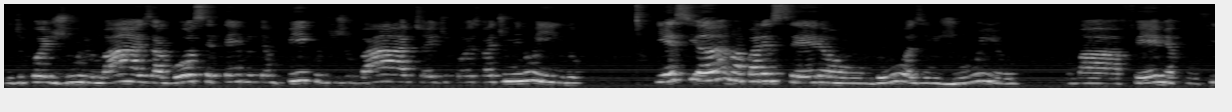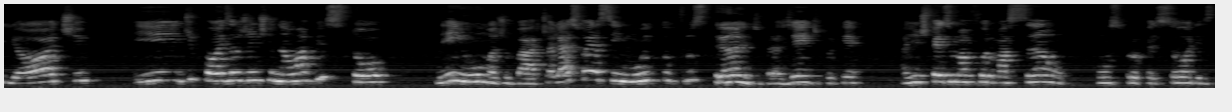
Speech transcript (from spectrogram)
e depois julho mais, agosto, setembro tem um pico de jubarte, aí depois vai diminuindo. E esse ano apareceram duas em junho, uma fêmea com filhote, e depois a gente não avistou nenhuma jubarte. Aliás, foi assim muito frustrante para a gente, porque A gente fez uma formação com os professores,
